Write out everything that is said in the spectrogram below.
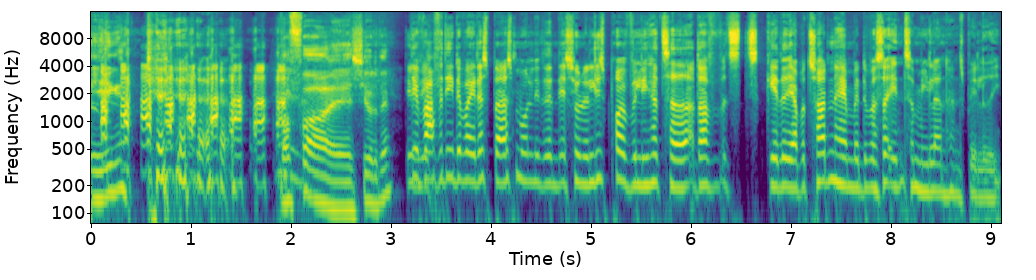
ikke. Hvorfor øh, siger du det? Det er bare fordi, det var et af spørgsmålene i den der journalistprøve, vi lige har taget, og der gættede jeg på Tottenham, men det var så Inter Milan, han spillede i.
